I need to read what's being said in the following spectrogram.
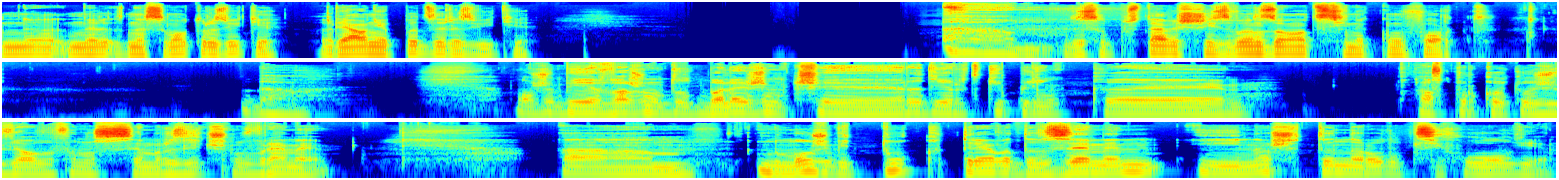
на, на, на самото развитие, реалния път за развитие? Um... Да се поставиш извън зоната си на комфорт. Да. Може би е важно да отбележим, че Радиард Киплинг е автор, който е живял в едно съвсем различно време. А, но може би тук трябва да вземем и нашата народопсихология.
